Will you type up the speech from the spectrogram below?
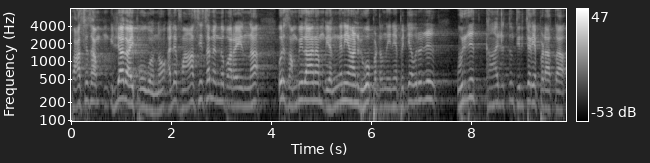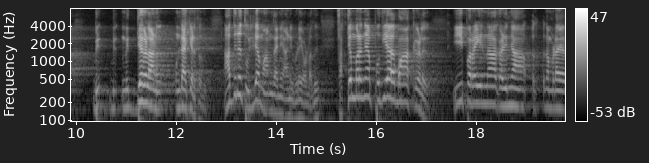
ഫാസിസം ഇല്ലാതായി പോകുമെന്നോ അല്ലെ ഫാസിസം എന്ന് പറയുന്ന ഒരു സംവിധാനം എങ്ങനെയാണ് രൂപപ്പെട്ടതെന്നതിനെപ്പറ്റി അവരൊരു ഒരു കാര്യത്തും തിരിച്ചറിയപ്പെടാത്ത മിഥ്യകളാണ് ഉണ്ടാക്കിയെടുത്തത്. അതിന് തുല്യമാം തന്നെയാണ് ഇവിടെയുള്ളത്. സത്യം പറഞ്ഞ പുതിയ വാക്കുകൾ ഈ പറയുന്ന കഴിഞ്ഞ നമ്മുടെ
